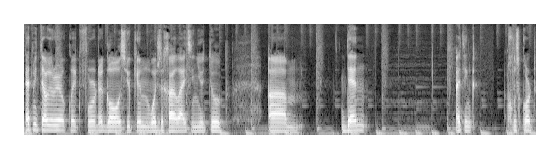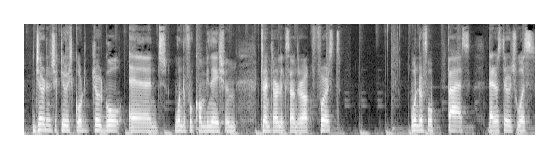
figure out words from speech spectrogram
let me tell you real quick for the goals. You can watch the highlights in YouTube. Um, then I think who scored Xherdan Shaqiri scored third goal and wonderful combination. Trent Alexander first wonderful pass. Daniel Sturridge was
